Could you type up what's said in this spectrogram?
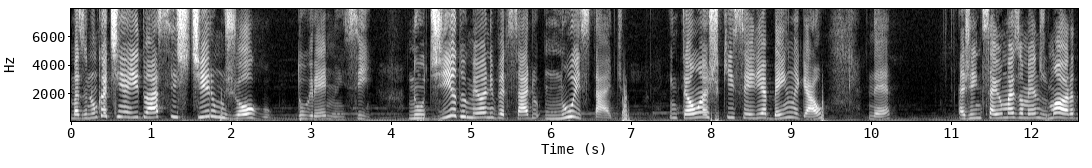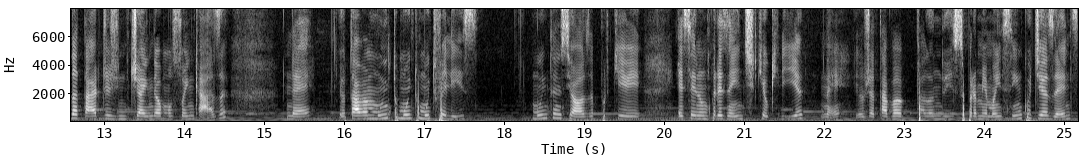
Mas eu nunca tinha ido assistir um jogo do Grêmio em si no dia do meu aniversário no estádio. Então acho que seria bem legal, né? A gente saiu mais ou menos uma hora da tarde, a gente ainda almoçou em casa, né? Eu tava muito, muito, muito feliz, muito ansiosa, porque esse era um presente que eu queria, né? Eu já tava falando isso para minha mãe cinco dias antes,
